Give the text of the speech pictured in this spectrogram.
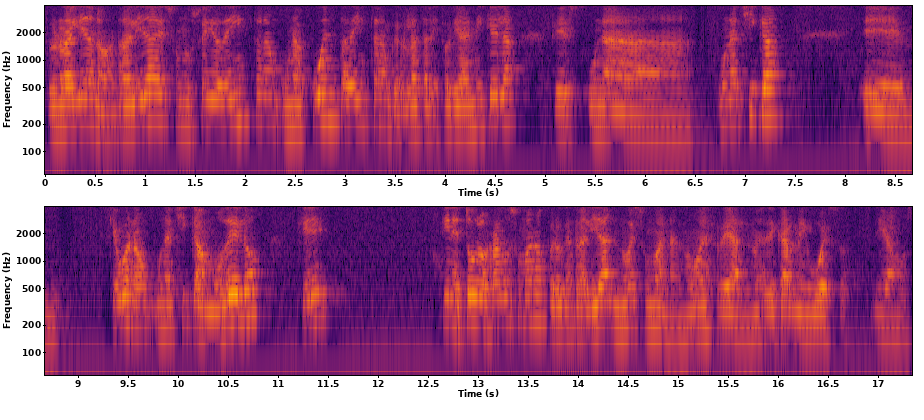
Pero en realidad no, en realidad es un usuario de Instagram, una cuenta de Instagram que relata la historia de Miquela, que es una, una chica, eh, que bueno, una chica modelo que tiene todos los rasgos humanos, pero que en realidad no es humana, no es real, no es de carne y hueso, digamos.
